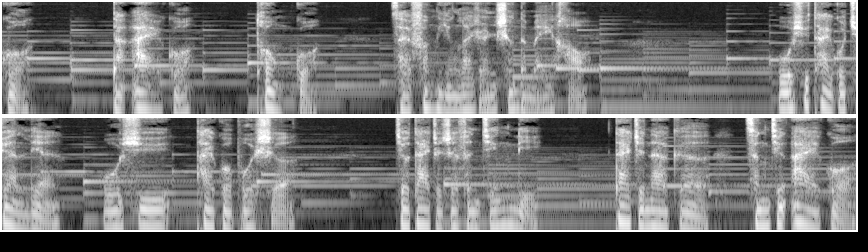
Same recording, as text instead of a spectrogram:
过，但爱过、痛过，才丰盈了人生的美好。无需太过眷恋。无需太过不舍，就带着这份经历，带着那个曾经爱过，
